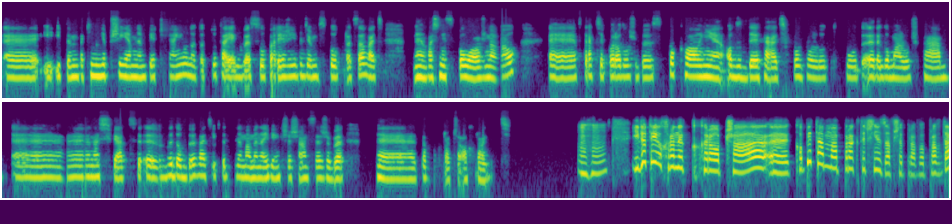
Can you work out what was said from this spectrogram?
e, i, i tym takim nieprzyjemnym pieczeniu, no to tutaj jakby super, jeżeli będziemy współpracować właśnie z położną, w trakcie porodu, żeby spokojnie oddychać, powolutku tego maluszka na świat wydobywać i wtedy mamy największe szanse, żeby to krocze ochronić. Mhm. I do tej ochrony krocza e, kobieta ma praktycznie zawsze prawo, prawda?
